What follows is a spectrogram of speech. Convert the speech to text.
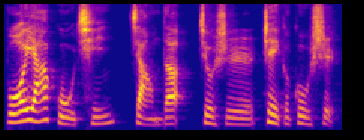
伯牙鼓琴》讲的就是这个故事。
